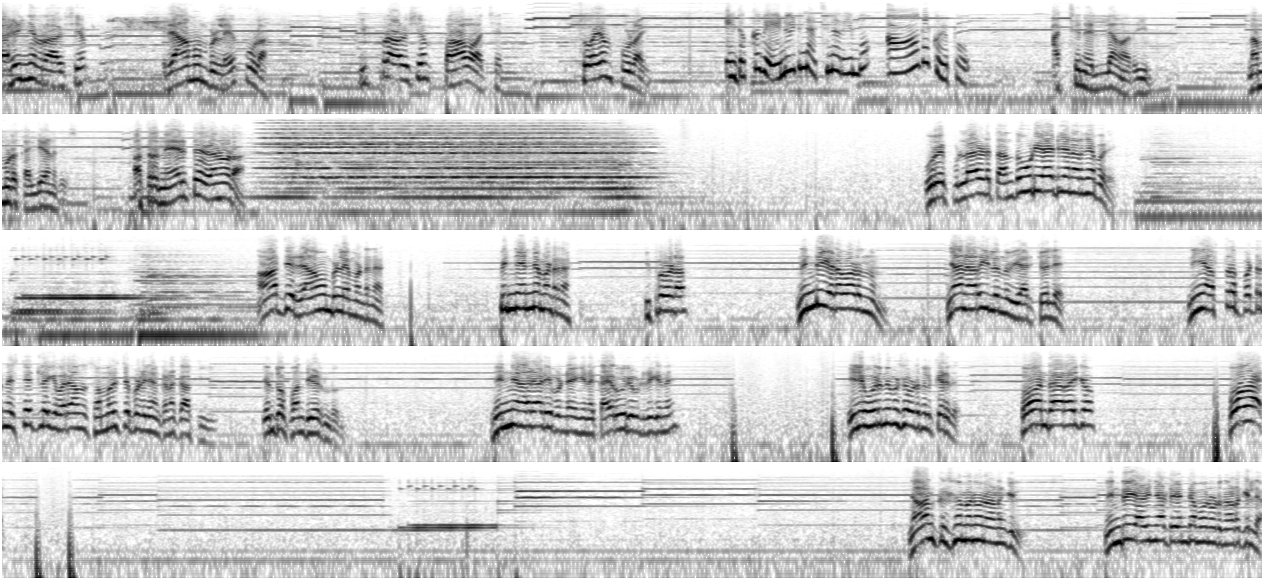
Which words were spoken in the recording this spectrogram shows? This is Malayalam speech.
കഴിഞ്ഞ പ്രാവശ്യം രാമൻ പിള്ളയെ ഫൂളാ ഇപ്രാവശ്യം പാവ അച്ഛൻ സ്വയം ഫുളായി ഇതൊക്കെ വേണുവീട്ടിന്റെ അച്ഛൻ അറിയുമ്പോ ആകെ കുഴപ്പവും. അച്ഛൻ എല്ലാം അറിയും. നമ്മുടെ കല്യാണ ദേശം അത്ര നേരത്തെ വേണോടാ? കുറെ പിള്ളേരുടെ തന്തകൂടിയായിട്ട് ഞാൻ അറിഞ്ഞ പോരെ? ആദ്യം രാമൻപിള്ളയെ മണ്ടനാക്കി പിന്നെ എന്നെ മണ്ടനാക്കി ഇപ്പോഴാ നിന്റെ ഇടപാടൊന്നും ഞാൻ അറിയില്ലെന്ന് വിചാരിച്ചു അല്ലേ? നീ അത്ര പെട്ടെന്ന് എസ്റ്റേറ്റിലേക്ക് വരാമെന്ന് സമ്മതിച്ചപ്പോഴേ ഞാൻ കണക്കാക്കി. എന്തോ പന്തിയിടണ്ടെന്ന് നിന്നെ ആരാടി പെണ്ണേ ഇങ്ങനെ കയറൂരി വിട്ടിരിക്കുന്നേ? ഇനി ഒരു നിമിഷം ഇവിടെ നിൽക്കരുത്. പോകാൻ തയ്യാറായിക്കോ? പോകാൻ! ഞാൻ കൃഷ്ണമേനോനാണെങ്കിൽ നിന്റെ ഈ അഴിഞ്ഞാട്ട് എന്റെ മോനോട് നടക്കില്ല.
